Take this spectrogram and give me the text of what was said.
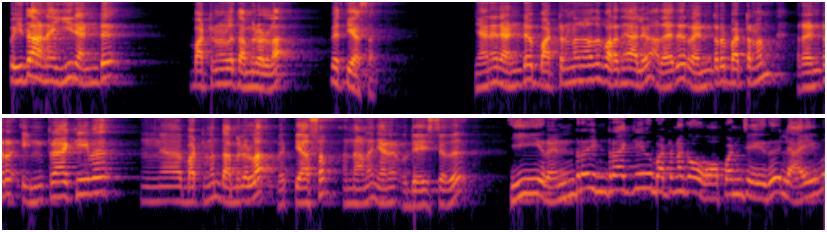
അപ്പോൾ ഇതാണ് ഈ രണ്ട് ബട്ടണുകൾ തമ്മിലുള്ള വ്യത്യാസം. ഞാൻ രണ്ട് ബട്ടണുകൾ എന്ന് പറഞ്ഞാലും അതായത് റെൻഡർ ബട്ടണും റെൻഡർ ഇൻട്രാക്റ്റീവ് ബട്ടണും തമ്മിലുള്ള വ്യത്യാസം എന്നാണ് ഞാൻ ഉദ്ദേശിച്ചത്. ഈ റെൻഡർ ഇൻട്രാക്റ്റീവ് ബട്ടണൊക്കെ ഓപ്പൺ ചെയ്ത് ലൈവ്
